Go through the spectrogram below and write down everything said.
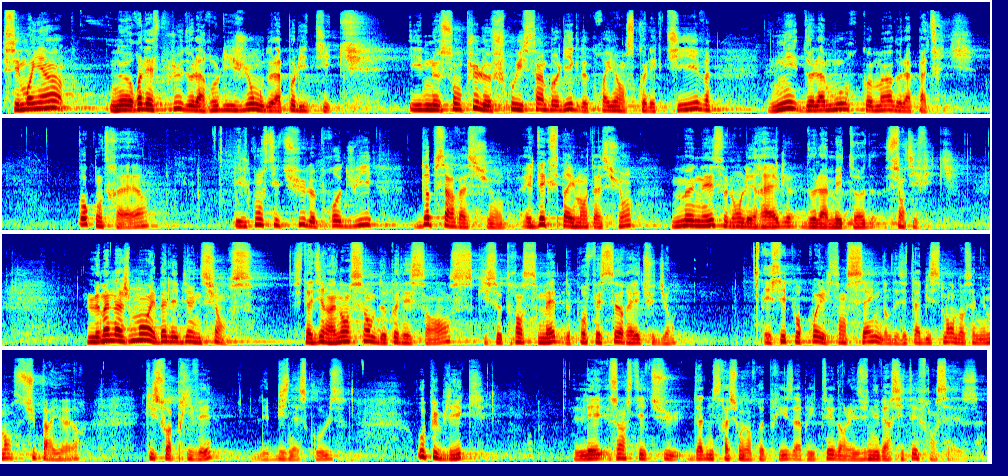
Ces moyens ne relèvent plus de la religion ou de la politique. Ils ne sont plus le fruit symbolique de croyances collectives, ni de l'amour commun de la patrie. Au contraire, ils constituent le produit d'observation et d'expérimentation menées selon les règles de la méthode scientifique. Le management est bel et bien une science, c'est-à-dire un ensemble de connaissances qui se transmettent de professeurs et étudiants, et c'est pourquoi il s'enseigne dans des établissements d'enseignement supérieur, qu'ils soient privés, les business schools, ou publics, les instituts d'administration d'entreprise abrités dans les universités françaises.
